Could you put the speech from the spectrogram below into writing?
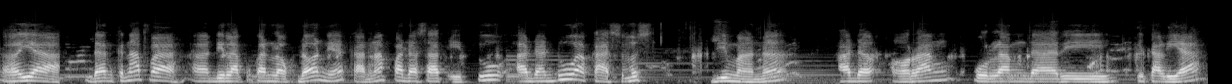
Eh, Iya, dan kenapa eh, dilakukan lockdown ya? Karena pada saat itu ada dua kasus di mana ada orang pulang dari Italia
